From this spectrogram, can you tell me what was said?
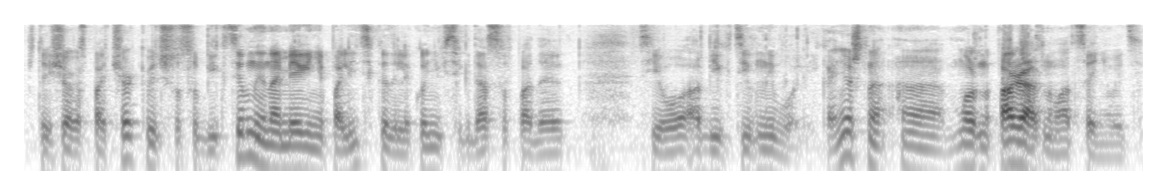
Что еще раз подчеркивает, что субъективные намерения политика далеко не всегда совпадают с его объективной волей. Конечно, э, можно по-разному оценивать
